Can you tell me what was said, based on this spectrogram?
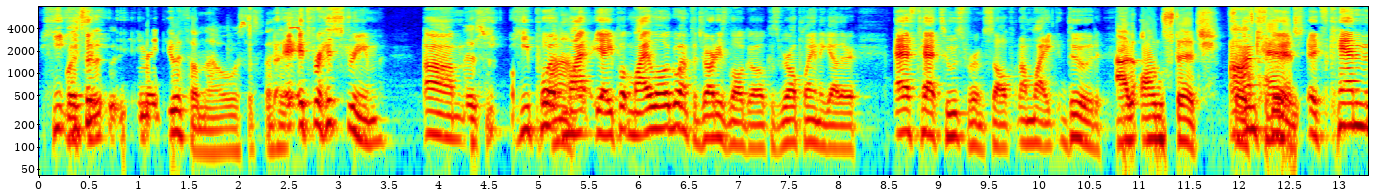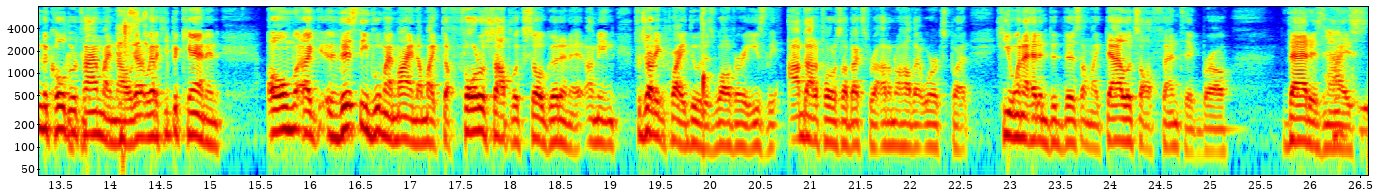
He, he, took, he made you a thumbnail. Or was this for his? It's for his stream. Um, he, he put wow. my yeah he put my logo and Fajarty's logo because we are all playing together as tattoos for himself, and I'm like, dude, on Stitch, so on it's Stitch, canon. it's canon in the Cold War timeline now. We gotta, we gotta keep it canon. Oh my, like this thing blew my mind. I'm like, the Photoshop looks so good in it. I mean, Fajarty could probably do it as well very easily. I'm not a Photoshop expert. I don't know how that works, but he went ahead and did this. I'm like, that looks authentic, bro. That is nice.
